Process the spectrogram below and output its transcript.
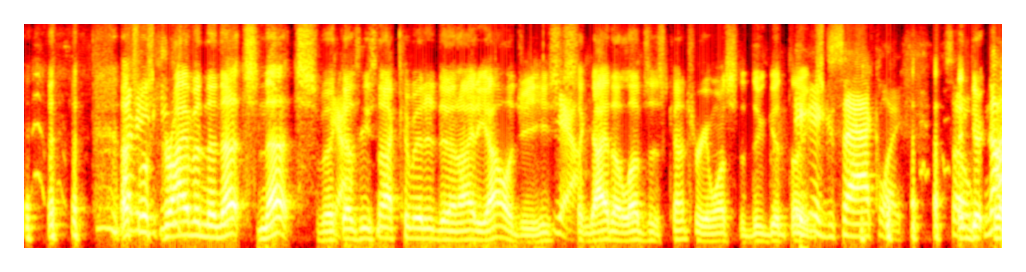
That's mean, what's he driving the nuts nuts because he's not committed to an ideology. He's just a guy that loves his country and wants to do good things. Exactly. So not credit for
